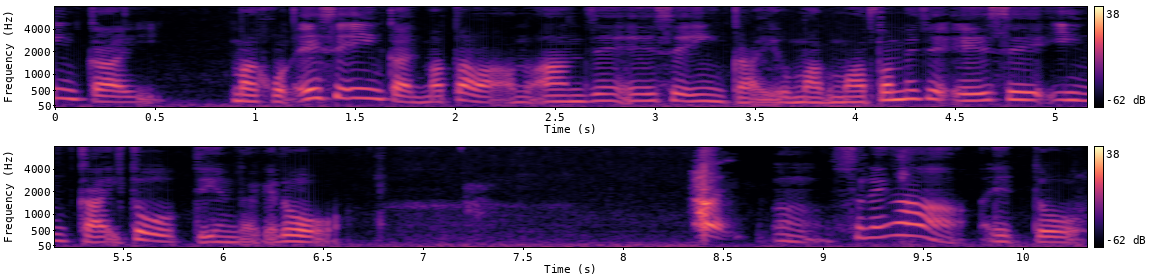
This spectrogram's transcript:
員会、まあこの衛生委員会またはあの安全衛生委員会をまあまとめて衛生委員会等って言うんだけど、はい。うん、それが、えっと、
